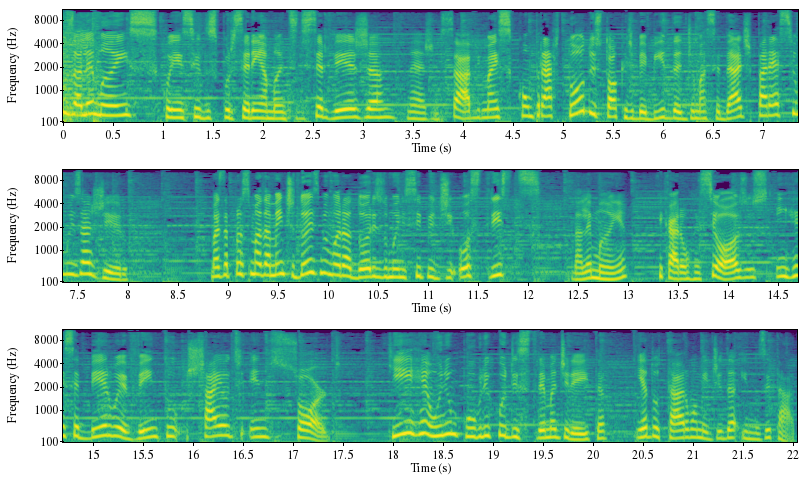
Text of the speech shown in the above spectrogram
Os alemães, conhecidos por serem amantes de cerveja, né, a gente sabe, mas comprar todo o estoque de bebida de uma cidade parece um exagero. Mas aproximadamente 2 mil moradores do município de Ostritz, na Alemanha, ficaram receosos em receber o evento Child and Sword, que reúne um público de extrema direita e adotar uma medida inusitada.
